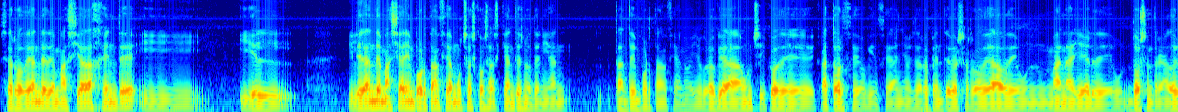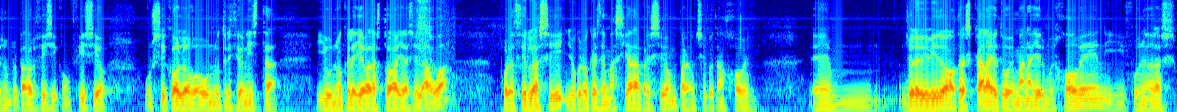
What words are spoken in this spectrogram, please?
se rodean de demasiada gente y, y, el, y le dan demasiada importancia a muchas cosas que antes no tenían tanta importancia. ¿no? Yo creo que a un chico de 14 o 15 años de repente verse rodeado de un manager, de dos entrenadores, un preparador físico, un fisio, un psicólogo, un nutricionista y uno que le lleva las toallas y el agua, por decirlo así, yo creo que es demasiada presión para un chico tan joven. Em, yo lo he vivido a otra escala, yo tuve un manager muy joven y fue una de las,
